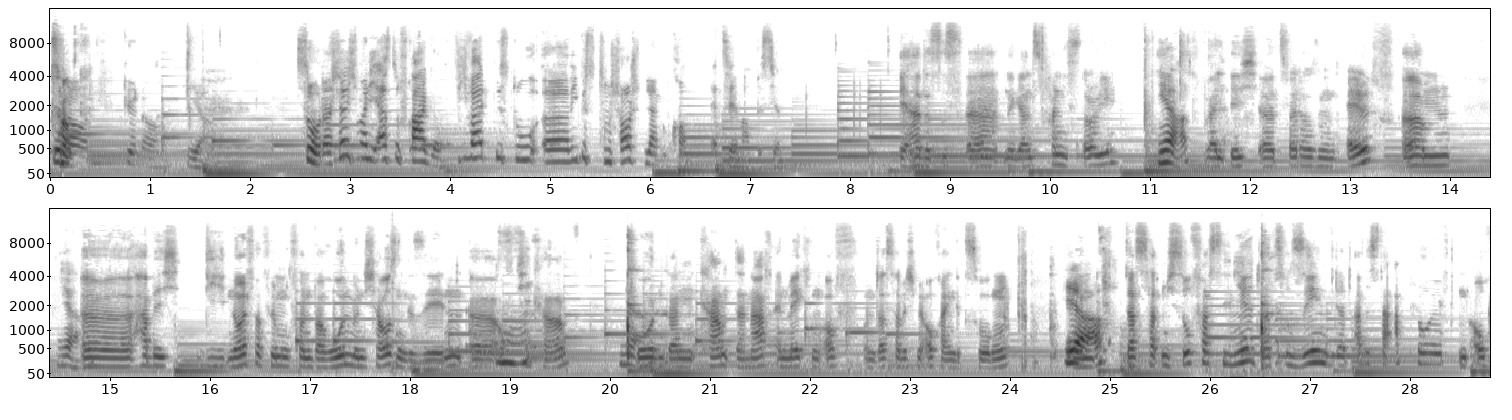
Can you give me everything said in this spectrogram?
genau, genau, ja. So, dann stelle ich mal die erste Frage. Wie weit bist du, äh, wie bist du zum Schauspielern gekommen? Erzähl mal ein bisschen. Ja, das ist äh, eine ganz funny Story, Ja, weil ich äh, 2011 ähm, ja. äh, habe ich die Neuverfilmung von Baron Münchhausen gesehen äh, auf Mhm. Kika. Ja. Und dann kam danach ein Making-of und das habe ich mir auch reingezogen. ja. Und das hat mich so fasziniert, da zu sehen, wie das alles da abläuft und auch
